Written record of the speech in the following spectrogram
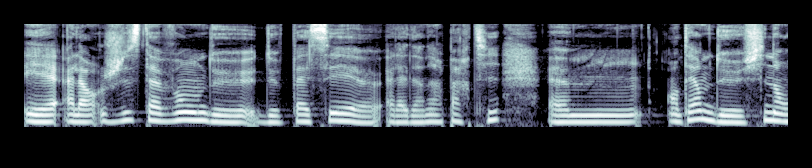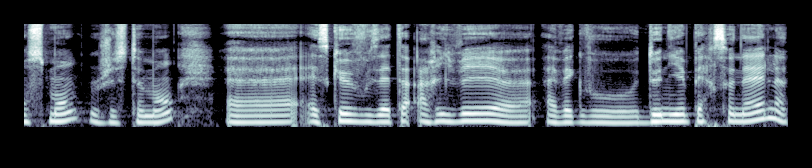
Et alors, juste avant de, de passer euh, à la dernière partie, euh, en termes de financement, justement, euh, est-ce que vous êtes arrivé avec vos deniers personnels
